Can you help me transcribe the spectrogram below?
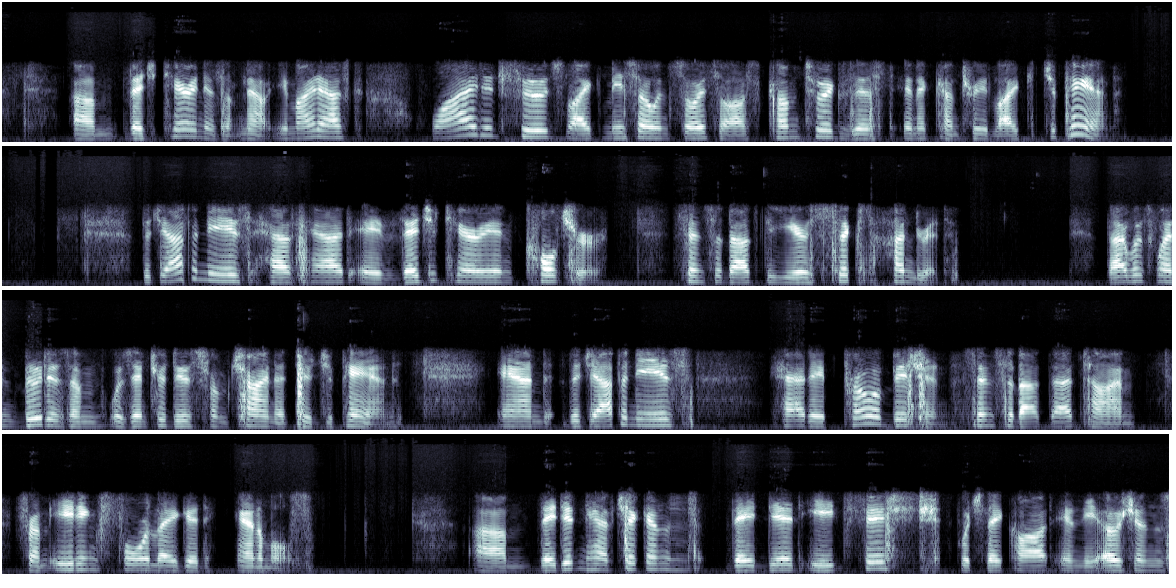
um, vegetarianism. Now, you might ask, why did foods like miso and soy sauce come to exist in a country like Japan? The Japanese have had a vegetarian culture since about the year 600. That was when Buddhism was introduced from China to Japan. And the Japanese had a prohibition since about that time from eating four legged animals. Um, they didn't have chickens. They did eat fish, which they caught in the oceans,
